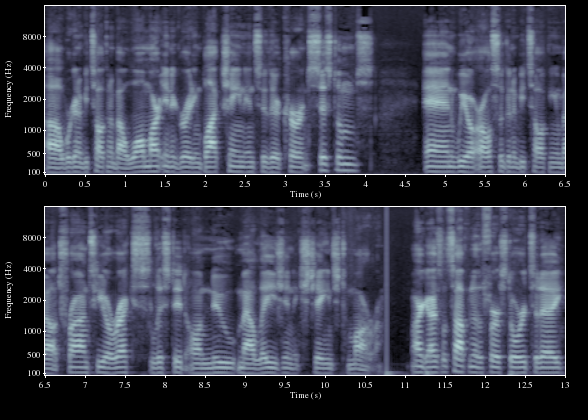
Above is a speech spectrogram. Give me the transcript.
Uh, we're going to be talking about Walmart integrating blockchain into their current systems, and we are also going to be talking about Tron TRX listed on new Malaysian exchange tomorrow. All right, guys, let's hop into the first story today.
